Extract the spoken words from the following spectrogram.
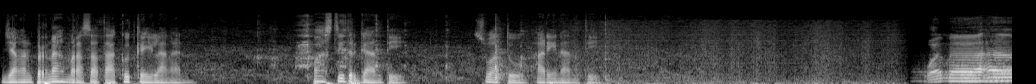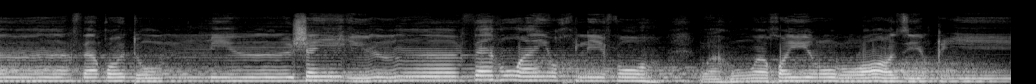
Jangan pernah merasa takut kehilangan. Pasti terganti suatu hari nanti. وما أنفقتم من شيء فهو يخلفه وهو خير الرازقين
